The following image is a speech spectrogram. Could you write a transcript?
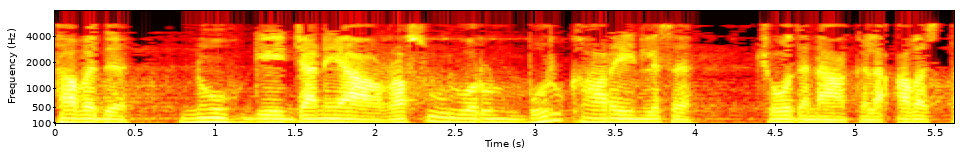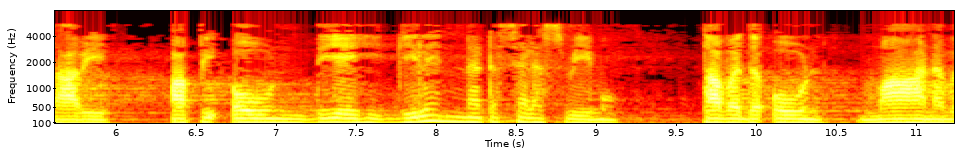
තවද නූහ්ගේ ජනයා රසූල් වරුන් බොරුකාරයින් ලෙස චෝදනා කළ අවස්ථාවේ අපි ඔවුන් දියෙහි ගිලෙන්නට සැලැස්වීමු. තවද ඔවුන් මානව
